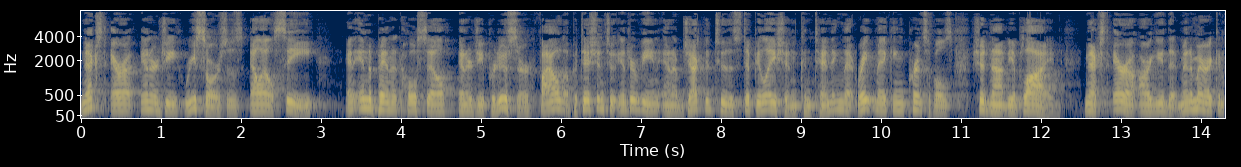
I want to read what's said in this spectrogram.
NextEra Energy Resources, LLC, an independent wholesale energy producer, filed a petition to intervene and objected to the stipulation contending that rate making principles should not be applied. NextEra argued that MidAmerican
